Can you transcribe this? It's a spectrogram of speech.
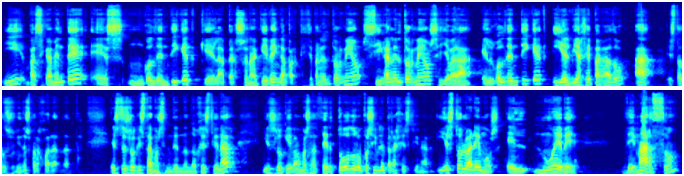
y básicamente es un Golden Ticket que la persona que venga a participar en el torneo, si gana el torneo, se llevará el Golden Ticket y el viaje pagado a Estados Unidos para jugar a Atlanta. Esto es lo que estamos intentando gestionar y es lo que vamos a hacer todo lo posible para gestionar. Y esto lo haremos el 9 de marzo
